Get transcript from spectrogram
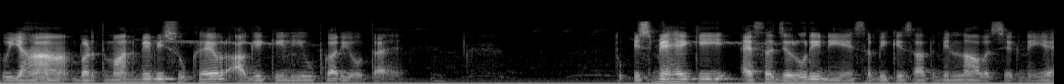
तो यहाँ वर्तमान में भी सुख है और आगे के लिए उपकारी होता है। तो इसमें है कि ऐसा ज़रूरी नहीं है, सभी के साथ मिलना आवश्यक नहीं है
